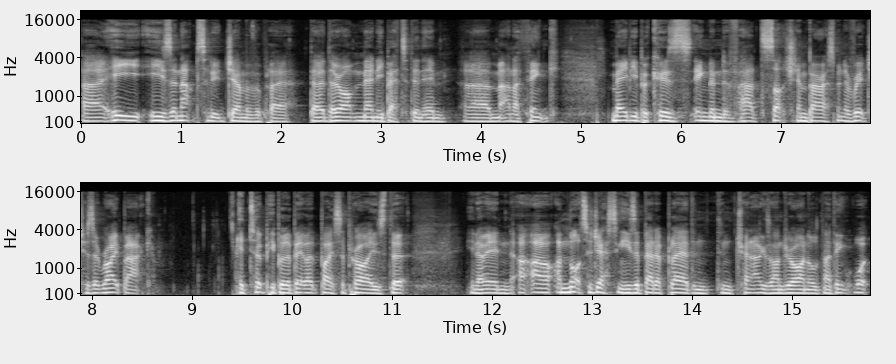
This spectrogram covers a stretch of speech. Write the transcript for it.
Uh, he he's an absolute gem of a player. There, there aren't many better than him, um, and I think maybe because England have had such an embarrassment of riches at right back, it took people a bit by surprise that you know. In I, am not suggesting he's a better player than, than Trent Alexander-Arnold, and I think what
